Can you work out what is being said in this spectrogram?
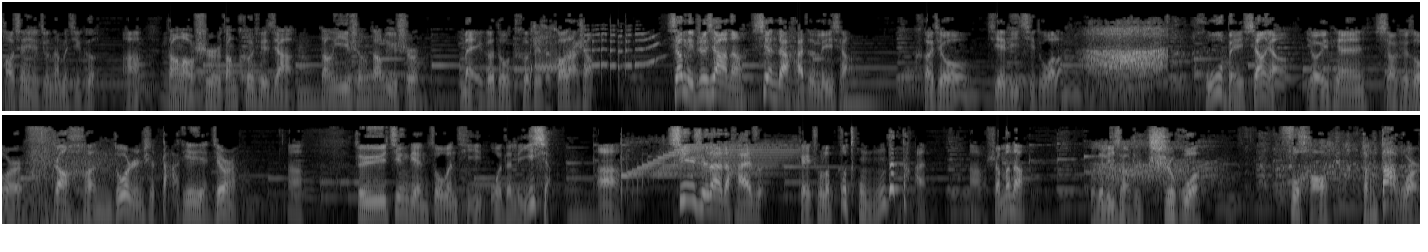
好像也就那么几个啊，当老师、当科学家、当医生、当律师，每个都特别的高大上。相比之下呢，现在孩子的理想可就接地气多了。湖北襄阳有一篇小学作文，让很多人是大跌眼镜啊！啊，对于经典作文题《我的理想》，啊，新时代的孩子给出了不同的答案啊，什么呢？我的理想是吃货、富豪、当大官儿，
